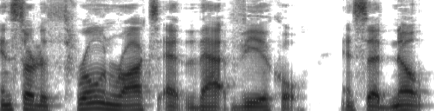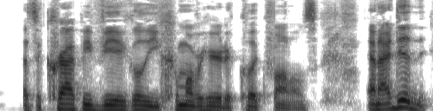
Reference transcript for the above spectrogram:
and started throwing rocks at that vehicle and said, "No, that's a crappy vehicle. You come over here to ClickFunnels." And I did.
